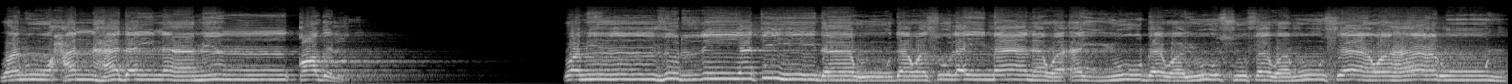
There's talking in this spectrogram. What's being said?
ونوحا هدينا من قبل. ومن ذريته داود وسليمان وأيوب ويوسف وموسى وهارون.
